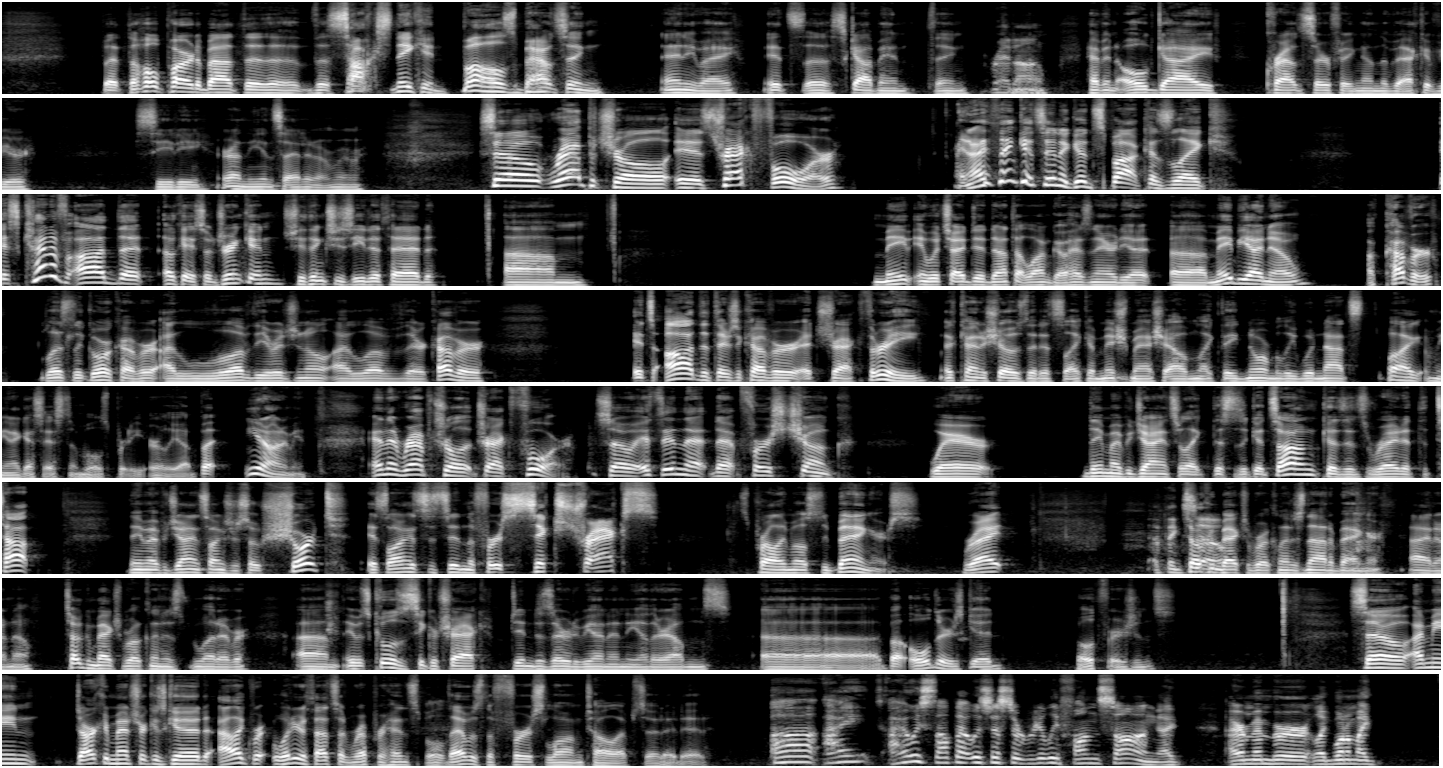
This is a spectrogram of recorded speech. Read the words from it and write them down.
But the whole part about the the, the socks naked, balls bouncing. Anyway, it's a ska band thing. Right on. know. Have an old guy crowd surfing on the back of your CD or on the inside. I don't remember. So Rat Patrol is track four, and I think it's in a good spot because like it's kind of odd that okay, so drinking, she thinks she's Edith Head. Um, maybe which I did not that long ago, hasn't aired yet. Uh, maybe I know a cover, Lesley Gore cover. I love the original. I love their cover. It's odd that there's a cover at track three. It kind of shows that it's like a mishmash album, like they normally would not. Well, I, I mean, I guess Istanbul's pretty early up, but you know what I mean. And then Rat Patrol at track four. So it's in that that first chunk where They Might Be Giants are like, this is a good song because it's right at the top. They Might Be Giant songs are so short. As long as it's in the first six tracks, it's probably mostly bangers, right? I think Token so. Back to Brooklyn is not a banger. I don't know. Token Back to Brooklyn is whatever. Um, it was cool as a secret track. Didn't deserve to be on any other albums. Uh, but Older is good. Both versions. So, I mean, Dark and Metric is good. I like. Re- what are your thoughts on Reprehensible? That was the first long, tall episode I did. Uh, I I always thought that was just a really fun song. I I remember like one of my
